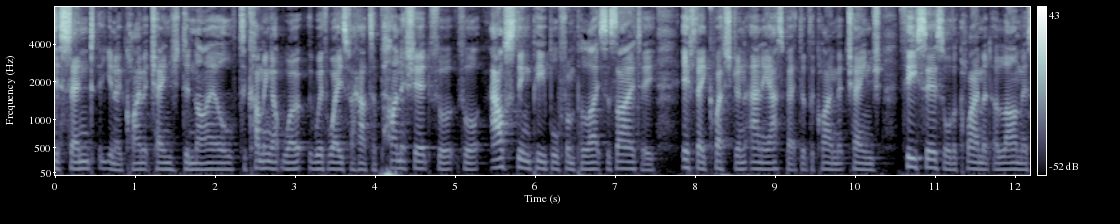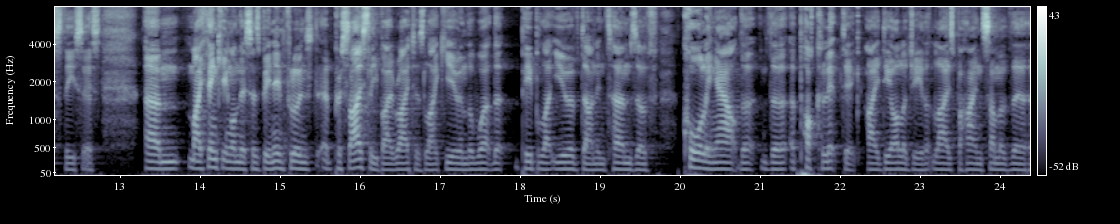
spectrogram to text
dissent, you know, climate change denial, to coming up wo- with ways for how to punish it, for, for ousting people from polite society if they question any aspect of the climate change thesis or the climate alarmist thesis. Um, my thinking on this has been influenced uh, precisely by writers like you and the work that people like you have done in terms of calling out the, the apocalyptic ideology that lies behind some of the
